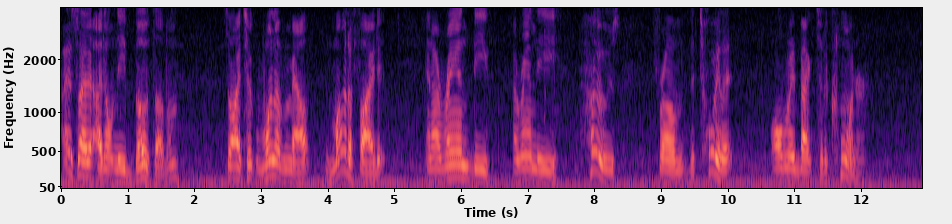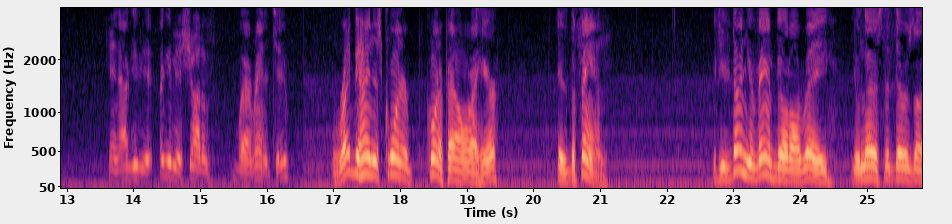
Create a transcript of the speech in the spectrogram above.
I decided I don't need both of them. So I took one of them out, modified it, and I ran the I ran the hose from the toilet all the way back to the corner. and I'll give you I'll give you a shot of where I ran it to. Right behind this corner corner panel right here is the fan. If you've done your van build already, you'll notice that there was a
